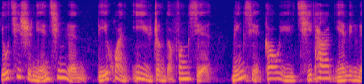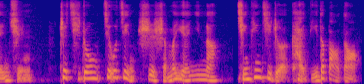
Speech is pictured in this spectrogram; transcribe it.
尤其是年轻人罹患抑郁症的风险明显高于其他年龄人群。这其中究竟是什么原因呢？请听记者凯迪的报道。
